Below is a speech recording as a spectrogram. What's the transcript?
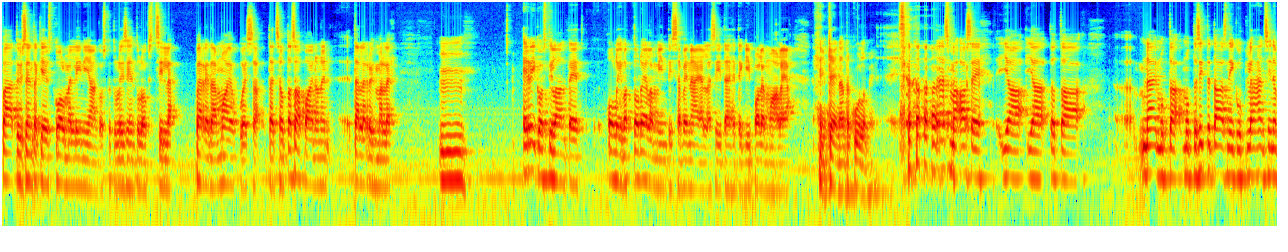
päätyi sen takia just kolmen linjaan, koska tuli siihen tulokset sillä pärjätään maajoukkueissa, tai että se on tasapainoinen eh, tälle ryhmälle. Mm, erikoistilanteet olivat todella mintissä Venäjällä, siitä he teki paljon maaleja. Kein antoi kulmiin. Täsmäase ja, ja tota, näin, mutta, mutta sitten taas niin kuin, kyllähän siinä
